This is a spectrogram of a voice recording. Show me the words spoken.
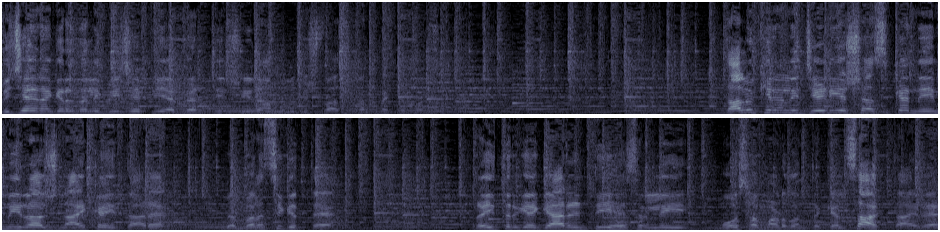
ವಿಜಯನಗರದಲ್ಲಿ ಬಿಜೆಪಿ ಅಭ್ಯರ್ಥಿ ಶ್ರೀರಾಮುಲು ವಿಶ್ವಾಸವನ್ನು ವ್ಯಕ್ತಪಡಿಸಿದ್ದಾರೆ. ತಾಲೂಕಿನಲ್ಲಿ ಜೆಡಿಎಸ್ ಶಾಸಕ ನೇಮಿರಾಜ್ ನಾಯ್ಕ ಇದ್ದಾರೆ. ಬೆಂಬಲ ಸಿಗುತ್ತೆ. ರೈತರಿಗೆ ಗ್ಯಾರಂಟಿ ಹೆಸರಲ್ಲಿ ಮೋಸ ಮಾಡುವಂತ ಕೆಲಸ ಆಗ್ತಾ ಇದೆ.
